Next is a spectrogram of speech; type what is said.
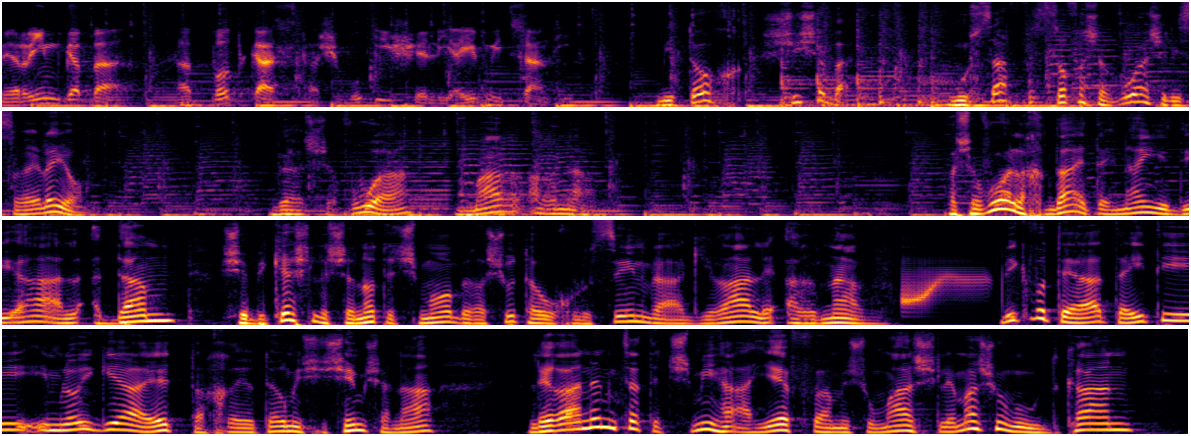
מרים גבה, הפודקאסט השבועי של יאיר מצני. מתוך שיש שבת, מוסף סוף השבוע של ישראל היום. והשבוע, מר ארנב. השבוע לחדה את עיניי ידיעה על אדם שביקש לשנות את שמו ברשות האוכלוסין וההגירה לארנב. בעקבותיה תהיתי אם לא הגיעה העת, אחרי יותר מ-60 שנה, לרענן קצת את שמי העייף והמשומש למשהו מעודכן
